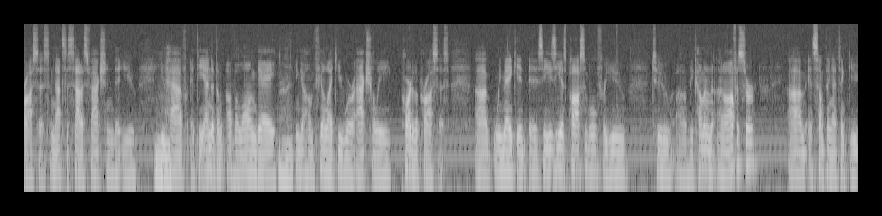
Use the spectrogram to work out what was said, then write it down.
process, and that's the satisfaction that you, you Mhm. have at the end of the, of a long day. Right. You can go home, feel like you were actually part of the process. Uh, We make it as easy as possible for you to uh, become an, an officer. Um, It's something I think you,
